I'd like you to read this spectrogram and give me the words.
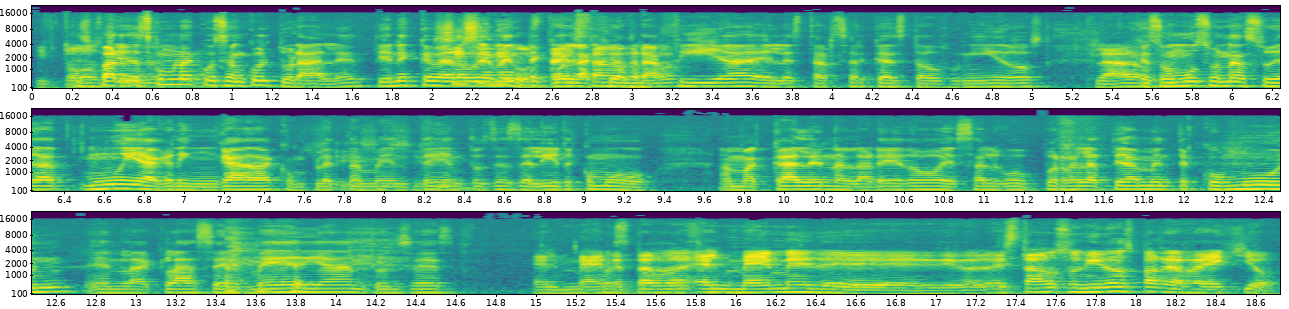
Y es, como una cuestión cultural, ¿eh? Tiene que ver obviamente con la geografía, el estar cerca de Estados Unidos, claro. que somos una ciudad muy agringada completamente, y entonces el ir como a McAllen, a Laredo, es algo pues relativamente común en la clase media, entonces... El meme, pues, perdón, el meme de, Estados Unidos para Regio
